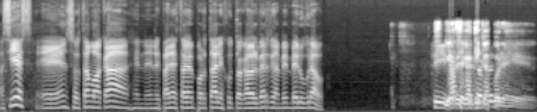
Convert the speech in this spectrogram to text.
Así es, eh, Enzo, estamos acá en, el panel Estadio en Portales junto a Carlos Alberto y también Belu Bravo. Gracias, Gatica, por, eh,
